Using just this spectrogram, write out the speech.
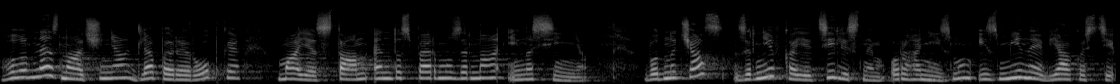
Головне значення для переробки має стан ендосперму зерна і насіння. Водночас зернівка є цілісним організмом і зміни в якості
